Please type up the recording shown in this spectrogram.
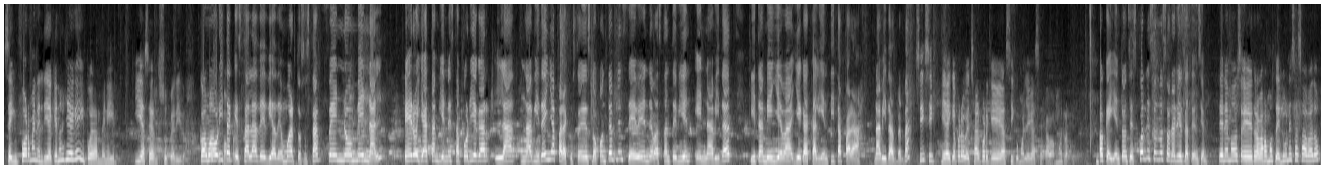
se informen el día que nos llegue y puedan venir y hacer su pedido. Como ahorita que está la de Día de Muertos, está fenomenal, pero ya también está por llegar la navideña para que ustedes lo contemplen. Se vende bastante bien en Navidad y también lleva, llega calientita para Navidad, ¿verdad? Sí, sí, y hay que aprovechar porque así como llega se acaba muy rápido. Ok, entonces, ¿cuáles son los horarios de atención? Tenemos, eh, trabajamos de lunes a sábado,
